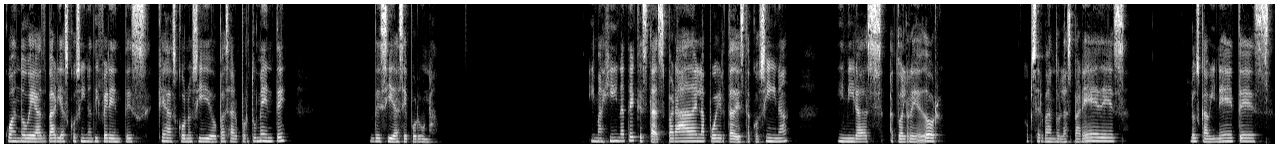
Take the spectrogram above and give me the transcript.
Cuando veas varias cocinas diferentes que has conocido pasar por tu mente, decídase por una. Imagínate que estás parada en la puerta de esta cocina y miras a tu alrededor, observando las paredes, los gabinetes,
